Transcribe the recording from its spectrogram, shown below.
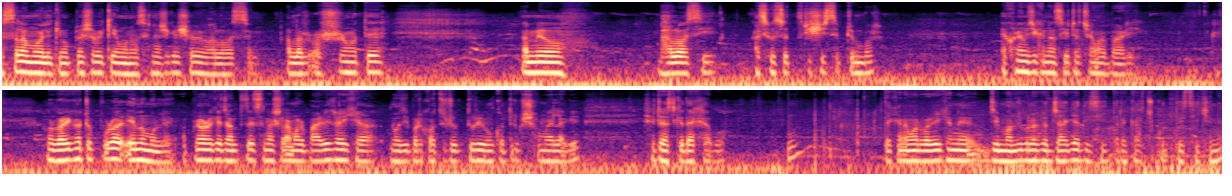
আসসালামু আলাইকুম, আপনার সবাই কেমন আছেন? আশা করি সবাই ভালো আছেন। আল্লাহর অসম্মতে আমিও ভালো আছি। আজকে হচ্ছে ত্রিশে সেপ্টেম্বর। এখন আমি যেখানে আছি, এটা হচ্ছে আমার বাড়ি। আমার বাড়িঘরটা পুরো এলোমলে। আপনারা অনেকে জানতে চাইছেন আসলে আমার বাড়ির রাইখা নদী পার কতটুকু দূরে এবং কতটুকু সময় লাগে, সেটা আজকে দেখাবো। দেখেন আমার বাড়ি এখানে যে মানুষগুলোকে জায়গা দিছি, তারা কাজ করতেছে এখানে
